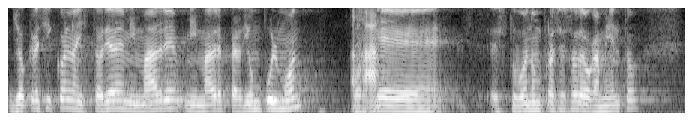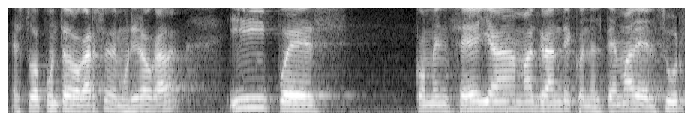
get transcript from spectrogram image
yo crecí con la historia de mi madre. Mi madre perdió un pulmón porque estuvo en un proceso de ahogamiento, estuvo a punto de ahogarse, de morir ahogada, y pues comencé ya más grande con el tema del surf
